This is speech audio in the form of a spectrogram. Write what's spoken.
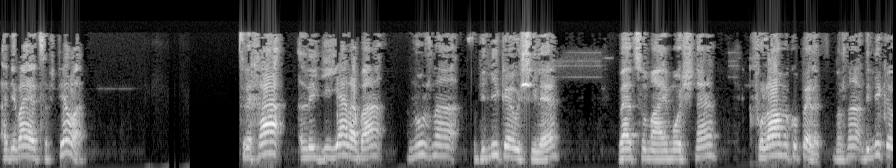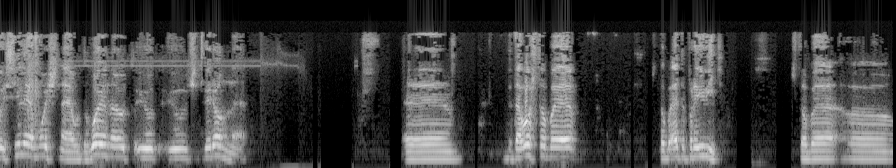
одевается в тело, цреха легия раба нужно великое усилие, вацума и мощное, к фулам и купелет. Нужно великое усилие, мощное, удвоенное и учетверенное. Э, для того, чтобы, чтобы это проявить, чтобы э,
